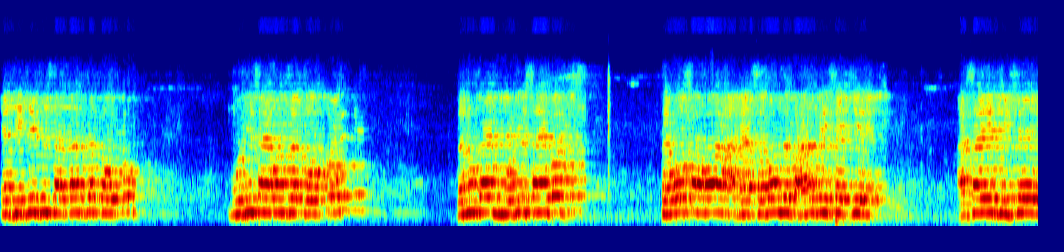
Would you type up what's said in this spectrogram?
या बीजेपी सरकारचं कौतुक मोदी साहेबांचं कौतुक. जणू काय मोदी साहेबच सर्व या संबंध भारत देशाचे असा एक विषय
